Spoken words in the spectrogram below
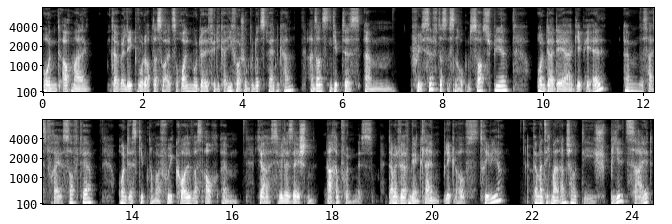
und auch mal da überlegt wurde, ob das so als Rollenmodell für die KI-Forschung benutzt werden kann. Ansonsten gibt es ähm, FreeSIF, das ist ein Open-Source-Spiel unter der GPL, ähm, das heißt freie Software. Und es gibt nochmal FreeCall, was auch ähm, ja Civilization nachempfunden ist. Damit werfen wir einen kleinen Blick aufs Trivia. Wenn man sich mal anschaut, die Spielzeit,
